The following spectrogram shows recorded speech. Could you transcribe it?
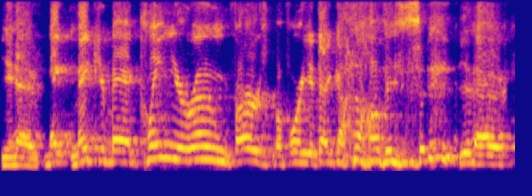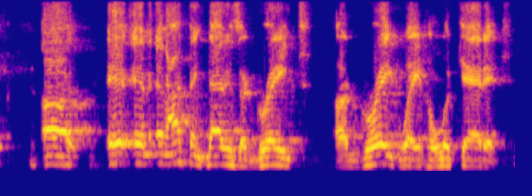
You know, make make your bed, clean your room first before you take on all these. You know, uh, and and I think that is a great a great way to look at it.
